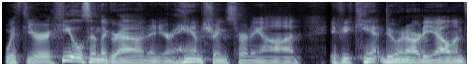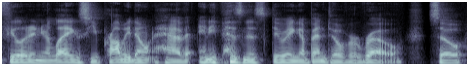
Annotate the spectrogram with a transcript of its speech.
with your heels in the ground and your hamstrings turning on. If you can't do an RDL and feel it in your legs, you probably don't have any business doing a bent over row. So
